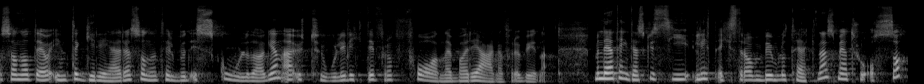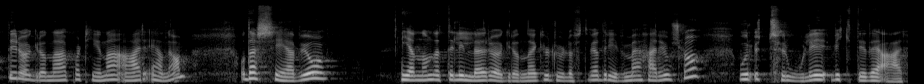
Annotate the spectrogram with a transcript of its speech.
sånn at det å integrere sånne tilbud i skoledagen er utrolig viktig for å få ned barrierene for å begynne. Men jeg tenkte jeg skulle si litt ekstra om bibliotekene, som jeg tror også de rød-grønne partiene er enige om. Og der ser vi jo gjennom dette lille rød-grønne kulturløftet vi har drevet med her i Oslo, hvor utrolig viktig det er.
